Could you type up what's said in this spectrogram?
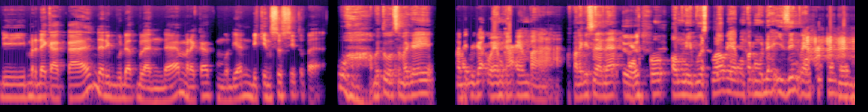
dimerdekakan dari budak Belanda, mereka kemudian bikin sus itu, Pak. Wah, betul sebagai namanya juga UMKM, Pak. Apalagi sudah ada. RU Omnibus Law yang mempermudah izin UMKM.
